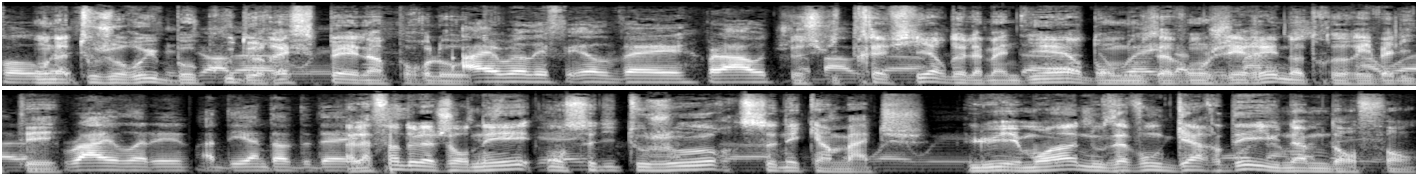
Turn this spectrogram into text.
On a toujours eu beaucoup de respect l'un pour l'autre. Je suis très fier de la manière dont nous avons géré notre rivalité. À la fin de la journée, on se dit toujours, ce n'est qu'un match. Lui et moi, nous avons gardé une âme d'enfant.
